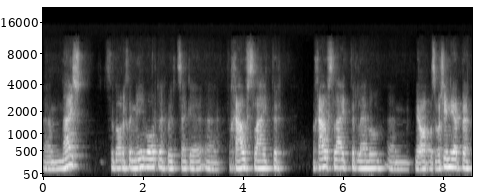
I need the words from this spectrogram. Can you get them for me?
Ähm, nein, es ist sogar ein bisschen mehr geworden. Ich würde sagen, äh, Verkaufsleiter, Verkaufsleiter-Level. Ähm, ja, also wahrscheinlich etwa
